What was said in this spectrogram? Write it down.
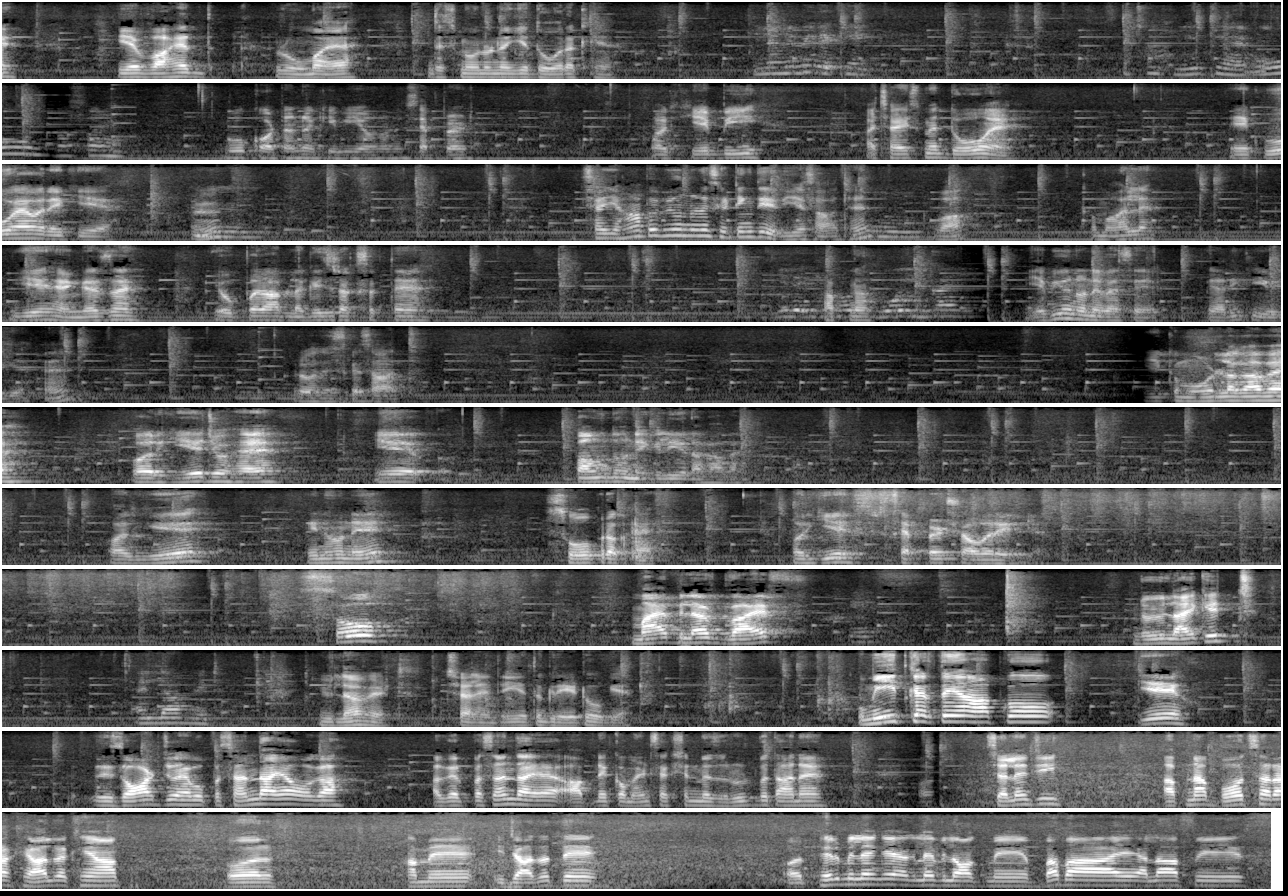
ये वाहिद रूम आया है जिसमें उन्होंने ये दो रखे हैं। इन्होंने भी देखे अच्छा ये क्या है? ओ बफर है। वो कॉटन रखी हुई है उन्होंने सेपरेट और ये भी अच्छा इसमें दो हैं। एक वो है और एक ये है। हम्म? अच्छा यहाँ पे भी उन्होंने सिटिंग दे दी है साथ हैं? वाह कमाल है। ये हैंगर्स हैं। ये ऊपर आप लगेज रख सकते हैं। अपना। ये भी उन्होंने वैसे प्यारी की हुई है हैं? रोजेस के साथ। ये कमोड लगा हुआ है और ये जो है ये पाउंड धोने के लिए लगा हुआ है। और ये इन्होंने सोप रखा है और ये separate shower area so my beloved wife do you like it I love it you love it चलें ये तो ग्रेट हो गया। उम्मीद करते हैं आपको ये रिजॉर्ट जो है वो पसंद आया होगा। अगर पसंद आया है, आपने कमेंट सेक्शन में ज़रूर बताना है। चलें जी अपना बहुत सारा ख्याल रखें आप और हमें इजाज़त दें। और फिर मिलेंगे अगले व्लॉग में। बाय बाय अल्लाह हाफिज़।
